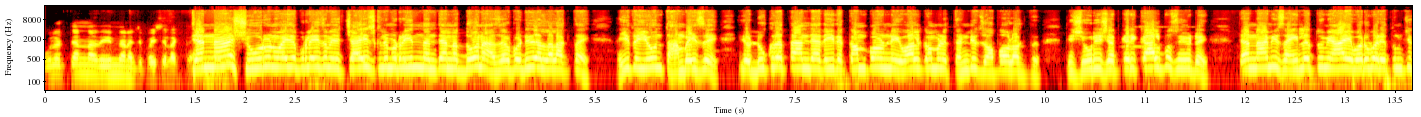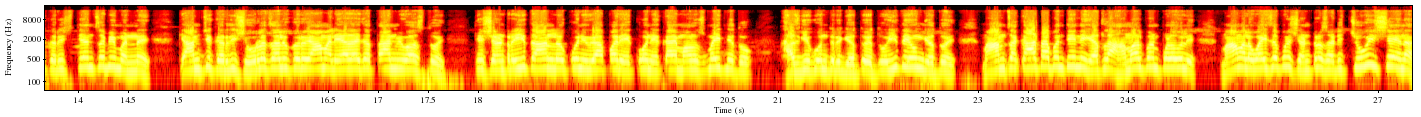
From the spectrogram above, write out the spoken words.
उलट त्यांना इंधनाचे पैसे लागतात. त्यांना शिवरून वैजापूरला यायचं म्हणजे चाळीस किलोमीटर इंधन त्यांना दोन हजार रुपये डिझेलला लागतंय. इथं येऊन थांबायचंय. इथं डुकरं ताण द्या इथं कंपाऊंड नाही वाल कंपाऊंड थंडीत झोपावं लागतं. ती शिवरी शेतकरी कालपासून येत आहे. त्यांना आम्ही सांगितलं तुम्ही आहे बरोबर आहे. तुमची खरेदी त्यांचं बी म्हणणं आहे की आमची खरेदी शिवरला चालू करूया. आम्हाला या जायचा ताण बी वाचतोय ते शंटर इथं आणलं कोणी व्यापार आहे कोण आहे काय माणूस माहीत नाही तो. खाजगी कोणतरी घेतोय तो इथे येऊन घेतोय. मग आमचा काटा पण त्यांनी घेतला हमाल पण पळवले. मग आम्हाला वैजापूर सेंटरसाठी चोवीसशे आहे ना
